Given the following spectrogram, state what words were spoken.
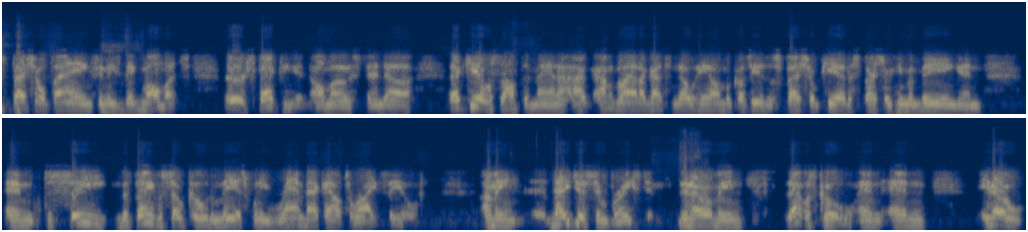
special things in these big moments, they were expecting it almost, and uh, that kid was something, man. I, I'm glad I got to know him because he was a special kid, a special human being, and and to see the thing that was so cool to me is when he ran back out to right field. I mean, they just embraced him. You know, I mean, that was cool. And and you know,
